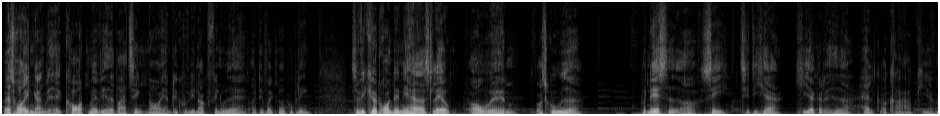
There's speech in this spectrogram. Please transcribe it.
Og jeg tror ikke engang, vi havde et kort med. Vi havde bare tænkt, nå jamen, det kunne vi nok finde ud af, og det var ikke noget problem. Så vi kørte rundt ind i Haderslev og, øh, og skulle ud af, på næsset og se til de her kirker, der hedder Halk og Grab kirker.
